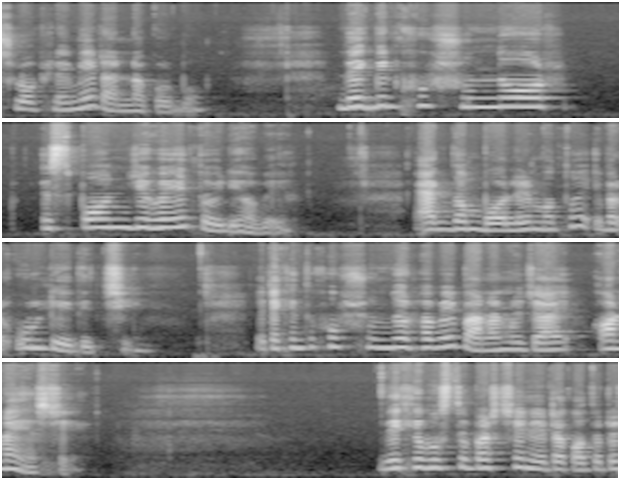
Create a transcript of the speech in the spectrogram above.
স্লো ফ্লেমে রান্না করব। দেখবেন খুব সুন্দর স্পঞ্জি হয়ে তৈরি হবে। একদম বলের মতো, এবার উল্টিয়ে দিচ্ছি। এটা কিন্তু খুব সুন্দরভাবে বানানো যায় অনায়াসে। দেখে বুঝতে পারছেন এটা কতটা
